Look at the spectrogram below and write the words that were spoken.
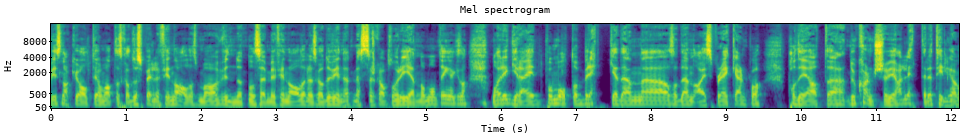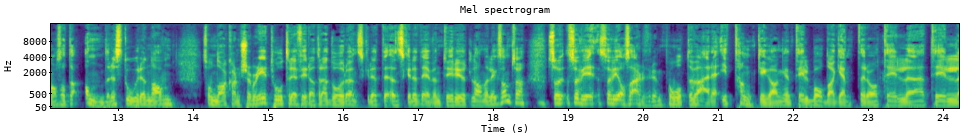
Vi snakker jo alltid om at skal du spille finale som har vunnet noen semifinaler, eller skal du vinne et mesterskap så må du gjennom noen ting. Nå har de greid på en måte å brekke den, eh, altså den icebreakeren på, på det at eh, du kanskje vil ha lettere tilgang også til andre store navn, som da kanskje blir 2-3-34 år og ønsker et, ønsker et eventyr i utlandet, liksom. Så, så, så, vil, så vil også Elverum på en måte være i tankegangen til både agenter og til, til, til,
